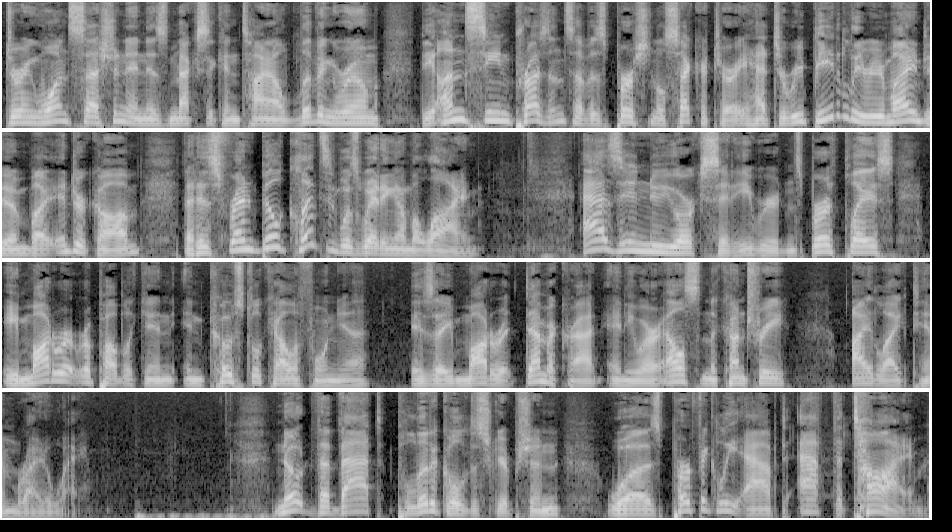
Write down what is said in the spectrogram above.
During one session in his Mexican tiled living room, the unseen presence of his personal secretary had to repeatedly remind him by intercom that his friend Bill Clinton was waiting on the line. As in New York City, Riordan's birthplace, a moderate Republican in coastal California is a moderate Democrat anywhere else in the country. I liked him right away. Note that that political description was perfectly apt at the time.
